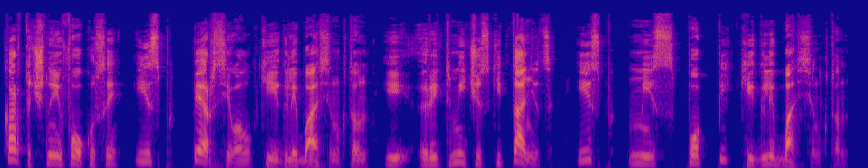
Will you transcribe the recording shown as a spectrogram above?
карточные фокусы Исп Персивал Кигли Бассингтон и ритмический танец Исп Мисс Поппи Кигли Бассингтон.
